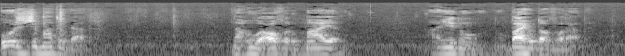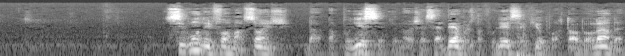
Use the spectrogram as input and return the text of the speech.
hoje de madrugada, na rua Álvaro Maia, aí no, no bairro da Alvorada. Segundo informações da, da, polícia, que nós recebemos da polícia, aqui o portal da Holanda,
